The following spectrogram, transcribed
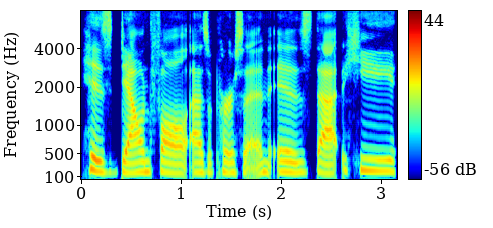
his downfall as a person is that he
